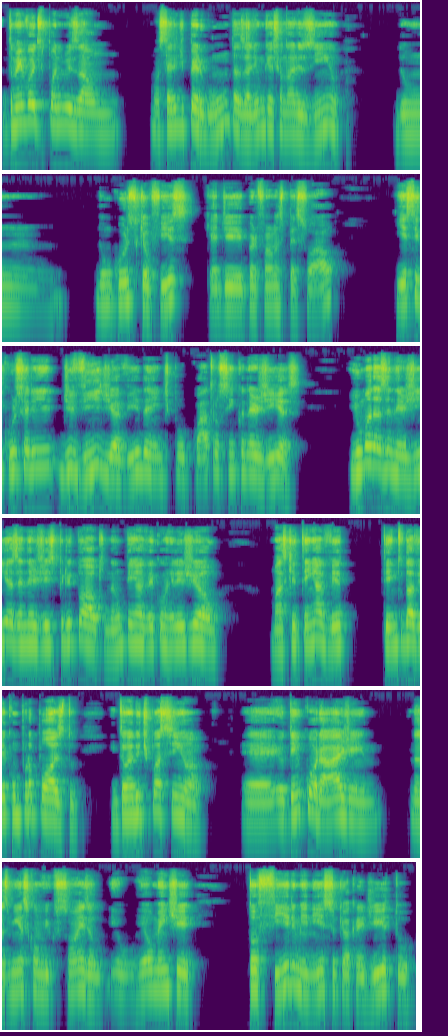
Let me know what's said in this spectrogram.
Eu também vou disponibilizar um, uma série de perguntas ali, um questionáriozinho de um, de um curso que eu fiz, que é de performance pessoal. E esse curso ele divide a vida em tipo quatro ou cinco energias. E uma das energias é a energia espiritual, que não tem a ver com religião, mas que tem a ver, tem tudo a ver com propósito. Então é do tipo assim, ó, é, eu tenho coragem nas minhas convicções, eu, eu realmente tô firme nisso que eu acredito,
